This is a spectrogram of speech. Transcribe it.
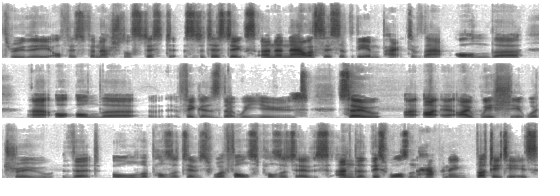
through the Office for National Stati- Statistics an analysis of the impact of that on the uh, on the figures that we use. So I, I, I wish it were true that all the positives were false positives and that this wasn't happening, but it is.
